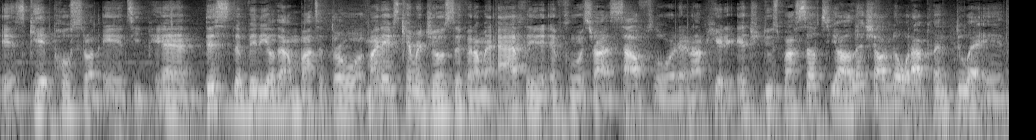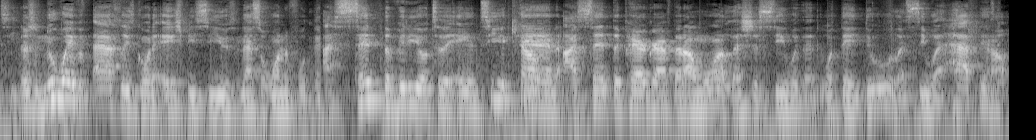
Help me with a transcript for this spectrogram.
is get posted on the A&T page. And this is the video that I'm about to throw up. My name is K'ameronn Joseph, and I'm an athlete and influencer out of South Florida, and I'm here to introduce myself to y'all, let y'all know what I plan to do at A&T. There's a new wave of athletes going to HBCUs, and that's a wonderful thing. I sent the video to the A&T account, and I sent the paragraph that I want. Let's just see what, the, what they do. Let's see what happens. I'll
